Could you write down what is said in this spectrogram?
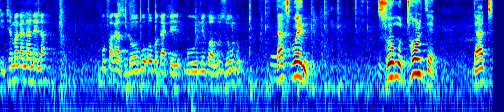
ithe makalalela ubufakazi lobu obukade bunikwa uzungu that's when Zong told them that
